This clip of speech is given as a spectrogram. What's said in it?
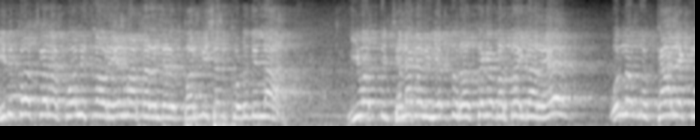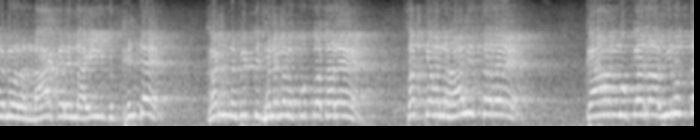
ಇದಕ್ಕೋಸ್ಕರ ಪೊಲೀಸ್ನವ್ರು ಏನ್ ಮಾಡ್ತಾರೆ ಅಂತ ಹೇಳಿ ಪರ್ಮಿಷನ್ ಕೊಡುದಿಲ್ಲ. ಇವತ್ತು ಜನಗಳು ಎದ್ದು ರಸ್ತೆಗೆ ಬರ್ತಾ ಇದ್ದಾರೆ. ಒಂದೊಂದು ಕಾರ್ಯಕ್ರಮ ನಾಲ್ಕರಿಂದ ಐದು ಗಂಟೆ ಕಣ್ಣು ಬಿಟ್ಟು ಜನಗಳು ಕೂತ್ಕೋತಾರೆ, ಸತ್ಯವನ್ನು ಆಲಿಸ್ತಾರೆ. ಕಾಮುಕರ ವಿರುದ್ಧ,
